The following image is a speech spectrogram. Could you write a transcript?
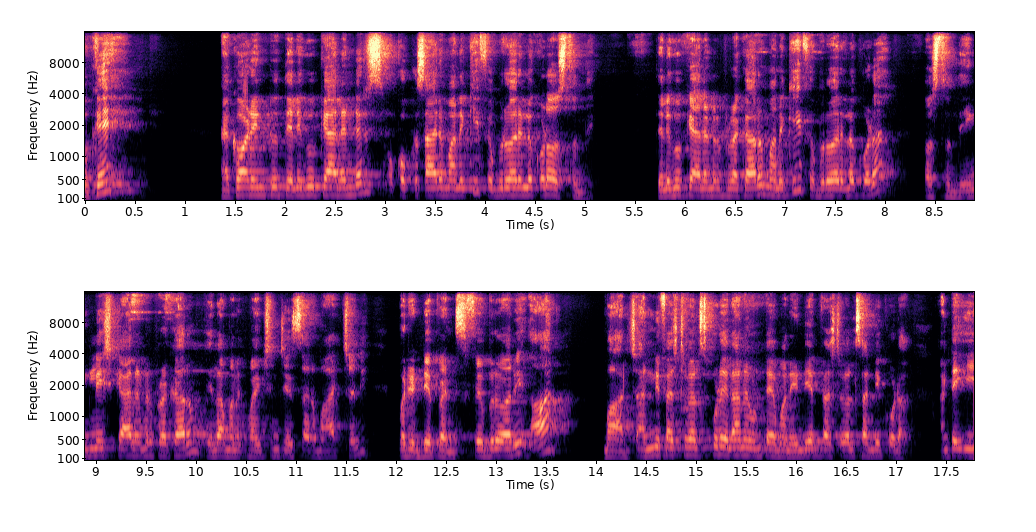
okay according to Telugu calendars ఒక్కొక్కసారి మనకి ఫిబ్రవరిలో కూడా వస్తుంది. తెలుగు క్యాలెండర్ ప్రకారం మనకి ఫిబ్రవరిలో కూడా వస్తుంది. ఇంగ్లీష్ క్యాలెండర్ ప్రకారం ఇలా మనకి మెన్షన్ చేశారు మార్చ్ అని. But it depends February or March అన్ని ఫెస్టివల్స్ కూడా ఇలానే ఉంటాయి మన ఇండియన్ ఫెస్టివల్స్ అన్ని కూడా. అంటే ఈ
